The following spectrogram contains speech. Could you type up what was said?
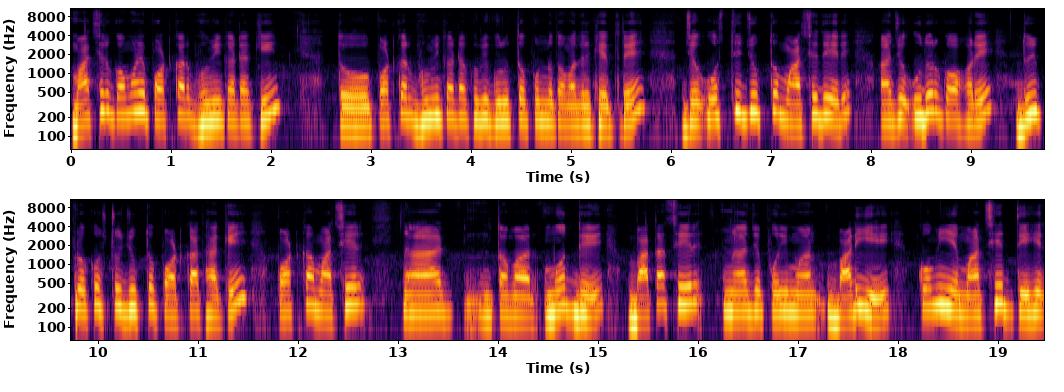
মাছের গমনে পটকার ভূমিকাটা কি? তো পটকার ভূমিকাটা খুবই গুরুত্বপূর্ণ তোমাদের ক্ষেত্রে, যে অস্থিযুক্ত মাছেদের যে উদর গহরে দুই প্রকোষ্ঠযুক্ত পটকা থাকে। পটকা মাছের তোমার মধ্যে বাতাসের যে পরিমাণ বাড়িয়ে কমিয়ে মাছের দেহের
